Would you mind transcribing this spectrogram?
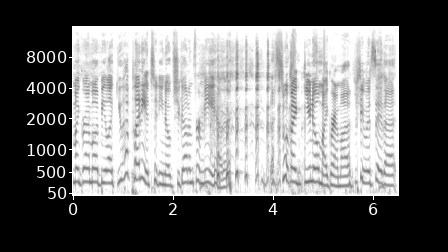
my grandma would be like, You have plenty of titty nopes. You got them for me, Heather. That's what my, you know, my grandma, she would say that.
